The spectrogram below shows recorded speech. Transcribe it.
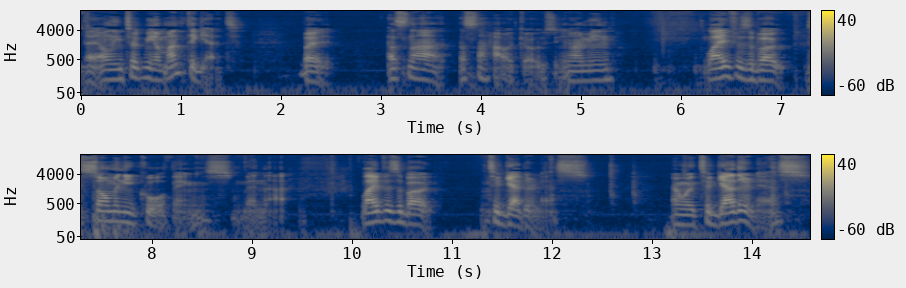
that only took me a month to get. But that's not that's not how it goes, you know what I mean? Life is about so many cool things than that. Life is about togetherness. And with togetherness,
